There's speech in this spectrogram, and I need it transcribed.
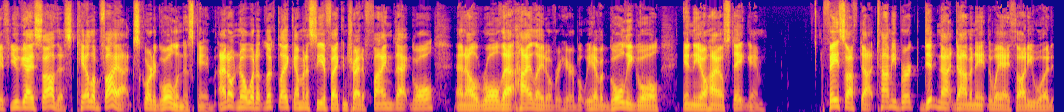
if you guys saw this, Caleb Fyock scored a goal in this game. I don't know what it looked like. I'm going to see if I can try to find that goal and I'll roll that highlight over here. But we have a goalie goal in the Ohio State game. Faceoff dot. Tommy Burke did not dominate the way I thought he would.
